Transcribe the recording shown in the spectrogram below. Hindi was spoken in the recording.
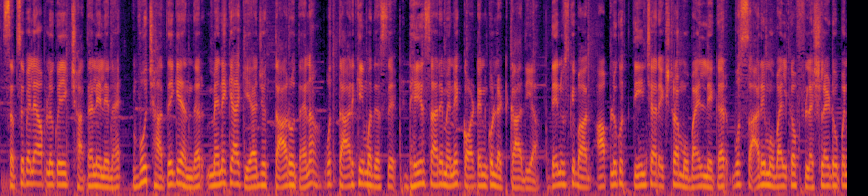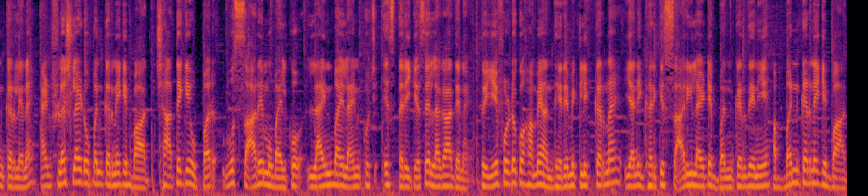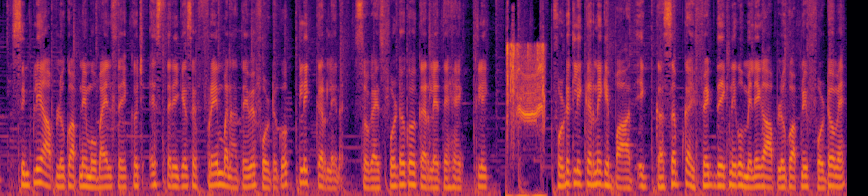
सबसे पहले आप लोग को एक छाता ले लेना है। वो छाते के अंदर मैंने क्या किया, जो तार होता है ना, वो तार की मदद से ढेर सारे मैंने कॉटन को लटका दिया। देन उसके बाद आप लोग को तीन चार एक्स्ट्रा मोबाइल लेकर वो सारे मोबाइल का फ्लैश लाइट ओपन कर लेना है। एंड फ्लैश लाइट ओपन करने के बाद छाते के ऊपर वो सारे मोबाइल को लाइन बाय लाइन कुछ इस तरीके से लगा देना है। तो ये फ़ोटो को हमें अंधेरे में क्लिक करना है, यानी घर की सारी लाइटें बंद कर देनी है। अब बंद करने के बाद सिंपली आप लोग को अपने मोबाइल से कुछ इस तरीके से फ्रेम बनाते हुए फ़ोटो को क्लिक कर लेना। है सो गाइस फ़ोटो को कर लेते हैं, क्लिक। फ़ोटो क्लिक करने के बाद एक गजब का इफ़ेक्ट देखने को मिलेगा आप लोग को अपनी फ़ोटो में।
